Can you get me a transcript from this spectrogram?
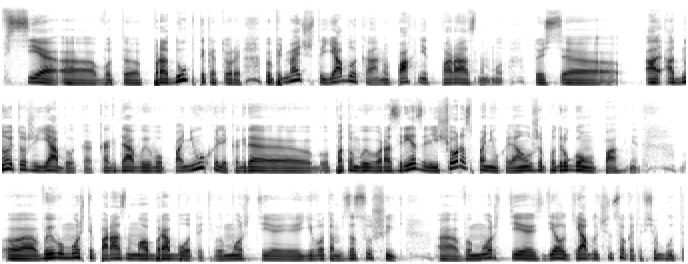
все э, вот э, продукты, которые... Вы понимаете, что яблоко, оно пахнет по-разному. То есть... а- Одно и то же яблоко, когда вы его понюхали, когда э, потом вы его разрезали, еще раз понюхали, оно уже по-другому пахнет. Э, Вы его можете по-разному обработать, вы можете его там засушить, э, вы можете сделать яблочный сок, это все будут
